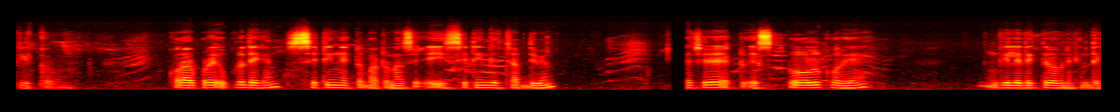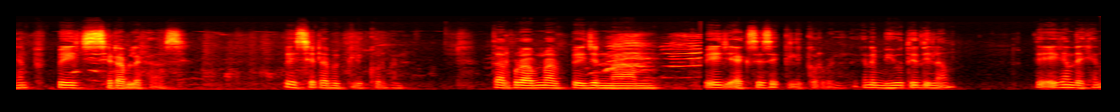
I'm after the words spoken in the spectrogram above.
ক্লিক করবেন। করার পরে উপরে দেখেন সেটিং একটা বাটন আছে, এই সেটিংয়ে চাপ দিবেন। একটু স্ক্রল করে গেলে দেখতে পাবেন এখানে দেখেন পেজ সেট লেখা আছে। পেজ সেট ক্লিক করবেন। তারপর আপনার পেজের নাম পেজ অ্যাক্সেসে ক্লিক করবেন। এখানে ভিউতে দিলাম। দিয়ে এখানে দেখেন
